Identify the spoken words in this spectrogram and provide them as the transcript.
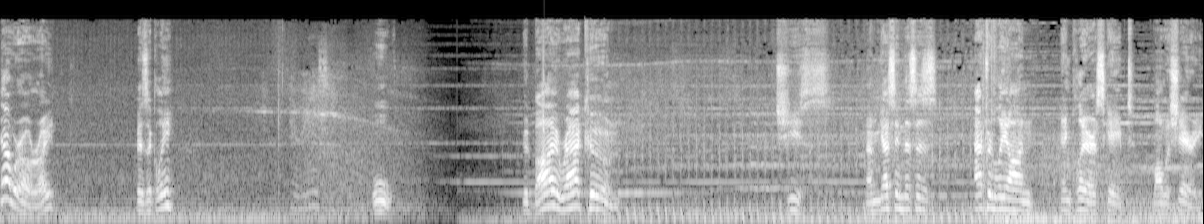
Yeah, we're alright. Physically. There it is. Ooh. Goodbye, raccoon. Jesus. I'm guessing this is after Leon and Claire escaped while with Sherry.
